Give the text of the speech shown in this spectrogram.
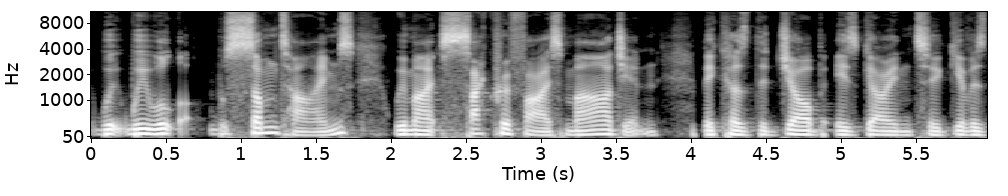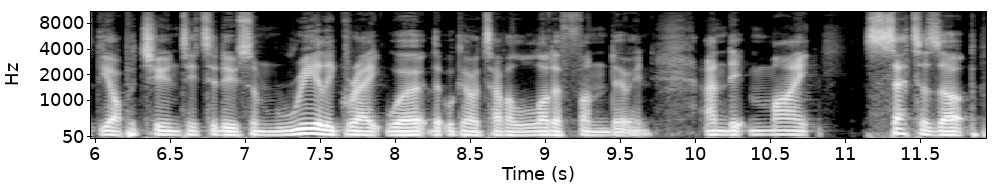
We, we will sometimes we might sacrifice margin because the job is going to give us the opportunity to do some really great work that we're going to have a lot of fun doing, and it might set us up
